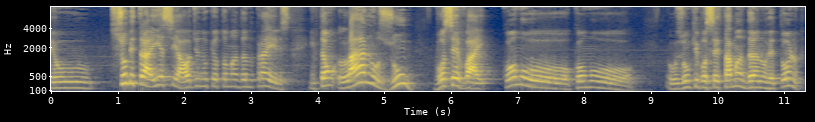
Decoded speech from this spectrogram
eu subtraí esse áudio no que eu estou mandando para eles. Então, lá no Zoom, você vai, como, como o Zoom que você está mandando o retorno,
